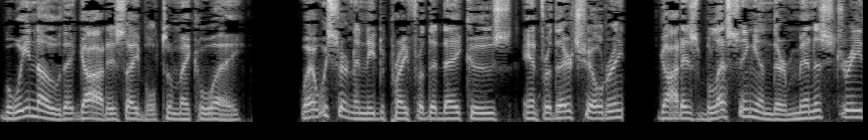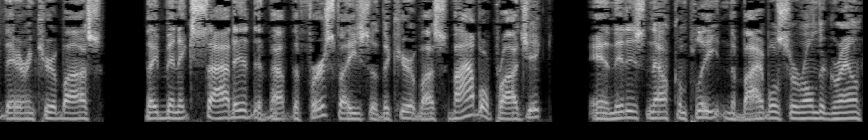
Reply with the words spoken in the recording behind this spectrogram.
But we know that God is able to make a way. Well, we certainly need to pray for the Dekus and for their children. God is blessing in their ministry there in Kiribati. They've been excited about the first phase of the Kiribati Bible Project, and it is now complete, and the Bibles are on the ground.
